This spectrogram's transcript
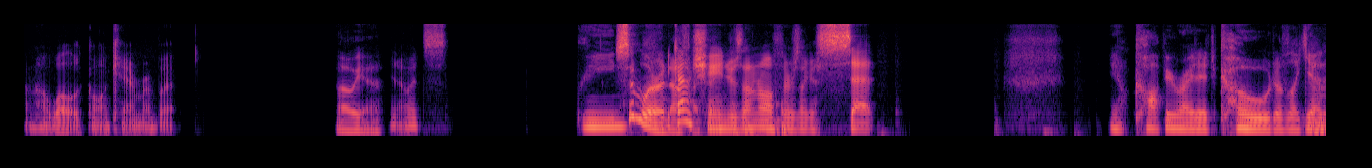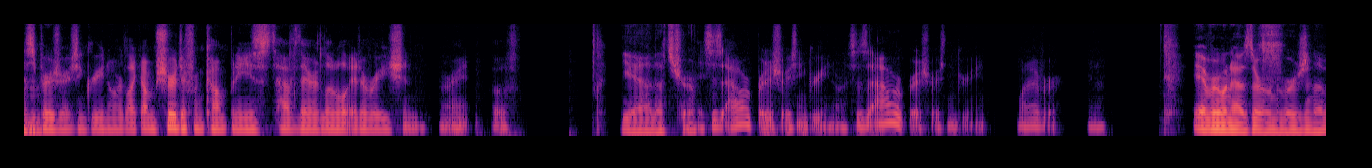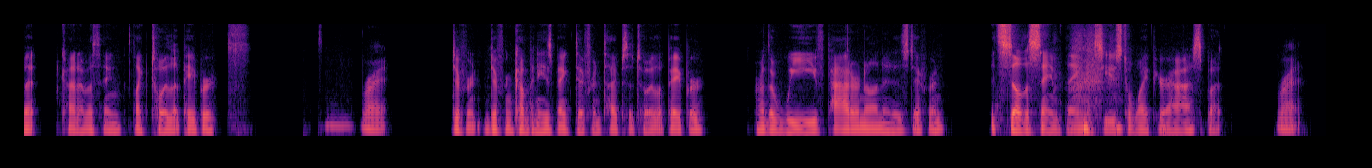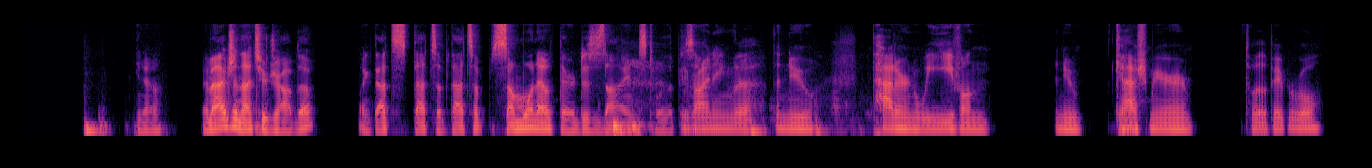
I don't know how well it'll go on camera, but Oh yeah. you know, it's green. Similar it enough. kind I of think. changes. I don't know if there's like a set, you know, copyrighted code of like, yeah, this is Mm. British Racing Green, or like I'm sure different companies have their little iteration, right? Of Yeah, that's true. this is our British Racing Green, or this is our British Racing Green, whatever. You know, Yeah, everyone has their own version of it, kind of a thing, like toilet paper. right? Different different companies make different types of toilet paper, or the weave pattern on it is different. It's still the same thing. It's used to wipe your ass, but Right. you know, imagine that's your job though. Like that's that's a that's a someone out there designs toilet paper. Designing the the new pattern weave on the new Yeah. cashmere toilet paper roll.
